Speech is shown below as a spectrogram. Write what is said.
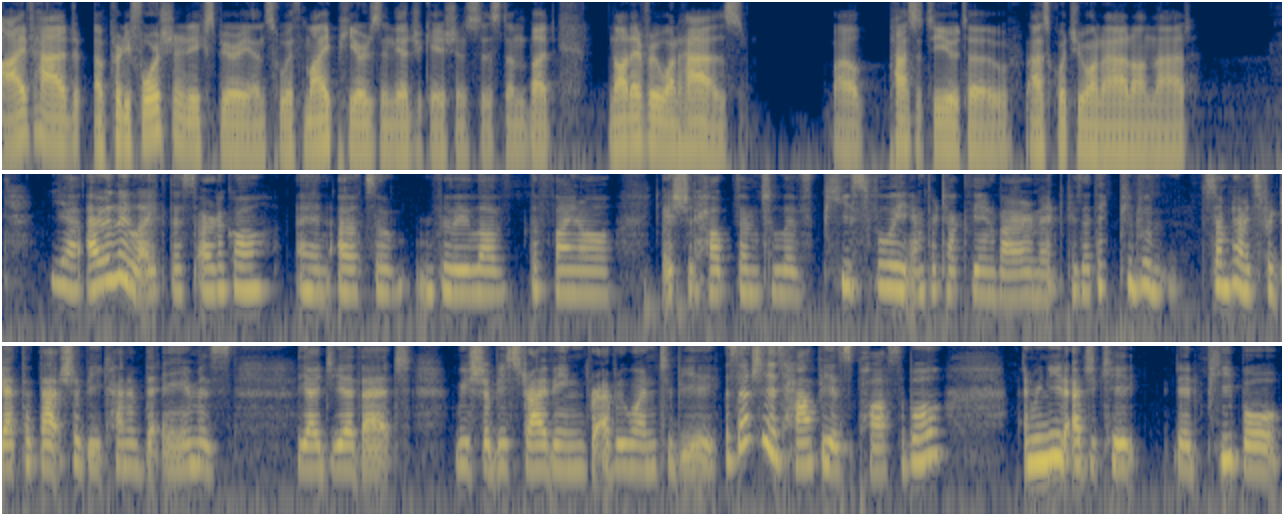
I've had a pretty fortunate experience with my peers in the education system, but not everyone has. I'll pass it to you to ask what you want to add on that. Yeah, I really like this article, and I also really love the final. It should help them to live peacefully and protect the environment, because I think people sometimes forget that that should be kind of the aim is the idea that we should be striving for everyone to be essentially as happy as possible, and we need educated people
